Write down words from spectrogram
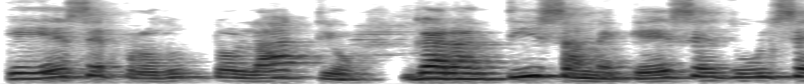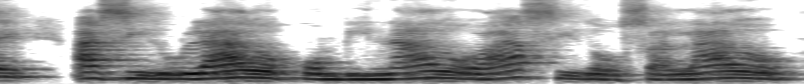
que ese producto lácteo, garantízame que ese dulce acidulado, combinado, ácido, salado,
